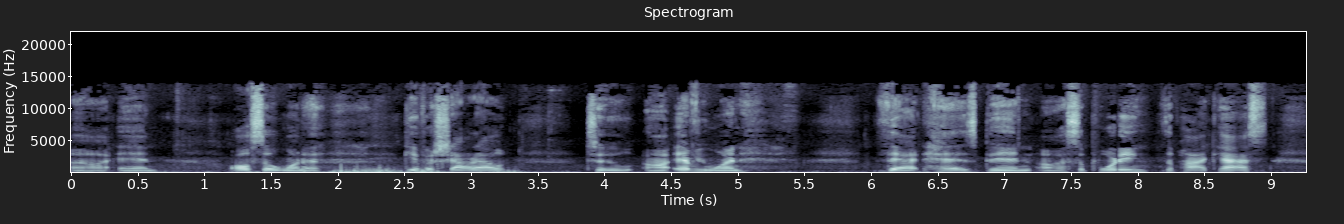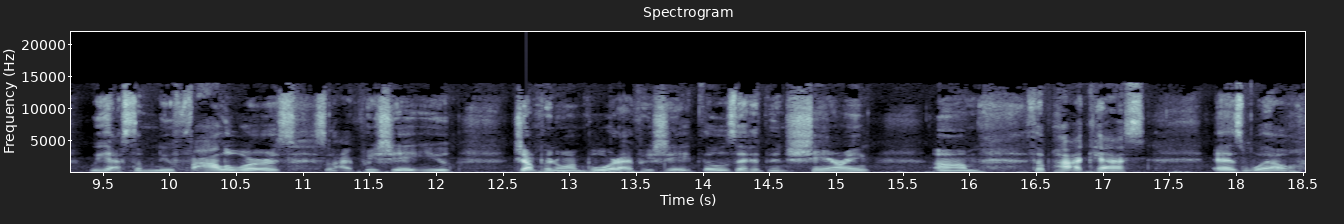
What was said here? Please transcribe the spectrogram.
Uh, and also want to give a shout out to uh, everyone that has been uh, supporting the podcast. We have some new followers, so I appreciate you jumping on board. I appreciate those that have been sharing um, the podcast as well.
